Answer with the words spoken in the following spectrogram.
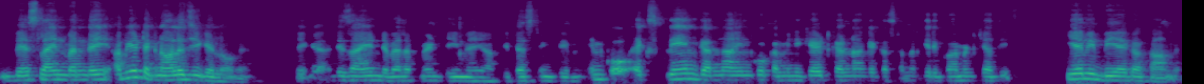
बेसलाइन बन गई। अब ये टेक्नोलॉजी के लोग हैं, ठीक है? डिज़ाइन डेवलपमेंट टीम है आपकी टेस्टिंग टीम है। इनको एक्सप्लेन करना, इनको कम्युनिकेट करना कि कस्टमर की रिक्वायरमेंट क्या थी, ये भी बीए का काम है,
